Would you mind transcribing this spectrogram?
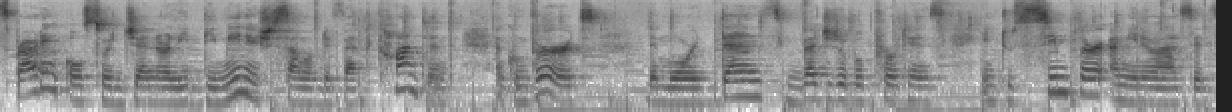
Sprouting also generally diminishes some of the fat content and converts the more dense vegetable proteins into simpler amino acids,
